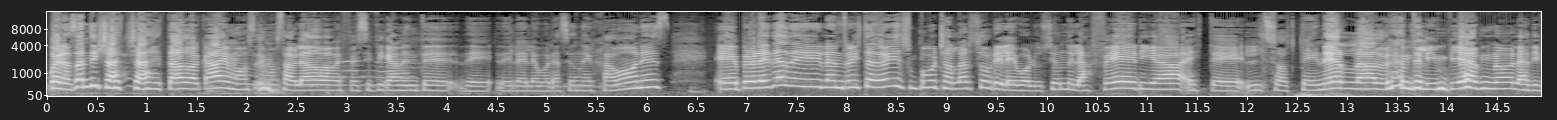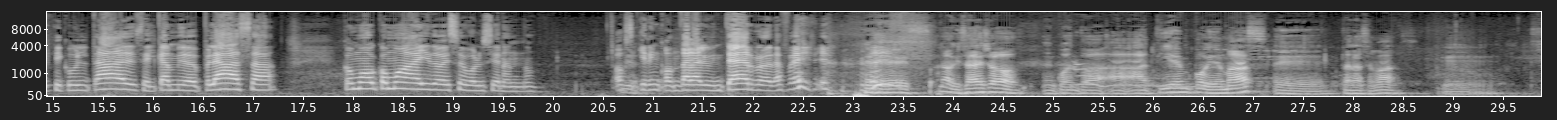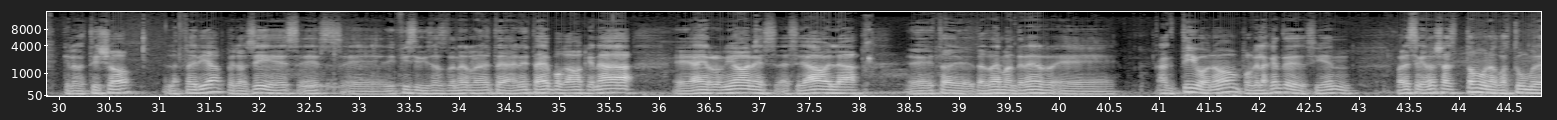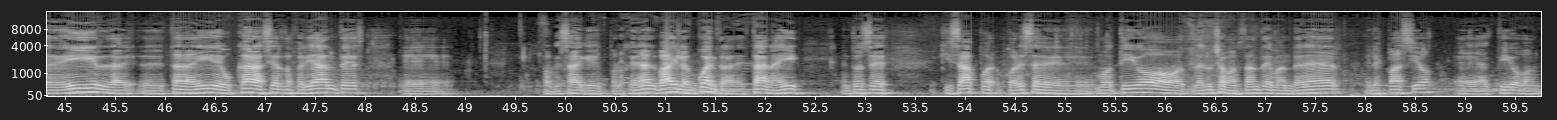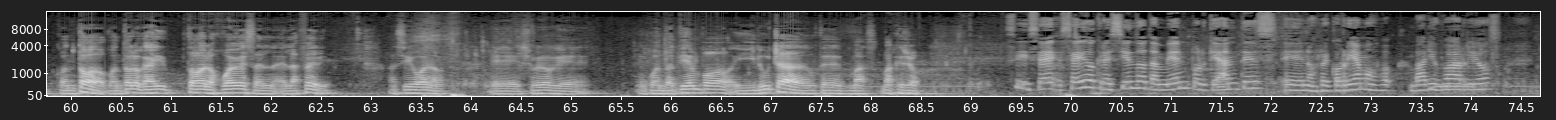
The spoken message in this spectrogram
Bueno, Santi ya, ya has estado acá, hemos, hemos hablado específicamente de, de la elaboración de jabones, Eh, pero la idea de la entrevista de hoy es un poco charlar sobre la evolución de la feria, este, el sostenerla durante el invierno, las dificultades, el cambio de plaza, cómo, cómo ha ido eso evolucionando. O si quieren contar algo interno de la feria. No, quizás ellos, en cuanto a, a- a tiempo y demás, eh, están hace más que, que lo que estoy yo en la feria, pero sí, es, es eh, difícil quizás tenerlo en esta, en esta época más que nada. Eh, hay reuniones, eh, se habla, eh, esto de tratar de mantener activo, ¿no? Porque la gente, si bien parece que no, ya toma una costumbre de ir, de, de estar ahí, de buscar a ciertos feriantes. porque sabe que por lo general va y lo encuentra, están ahí. Entonces, quizás por, por ese motivo, la lucha constante de mantener el espacio eh, activo con, con todo, con todo lo que hay todos los jueves en, la feria. Así que bueno, eh, yo creo que en cuanto a tiempo y lucha, ustedes más, más que yo. Sí, se, ha ido creciendo también porque antes eh, nos recorríamos va- varios barrios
